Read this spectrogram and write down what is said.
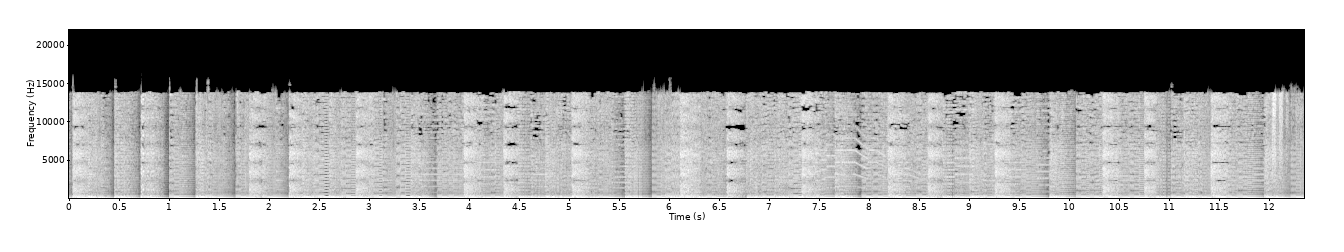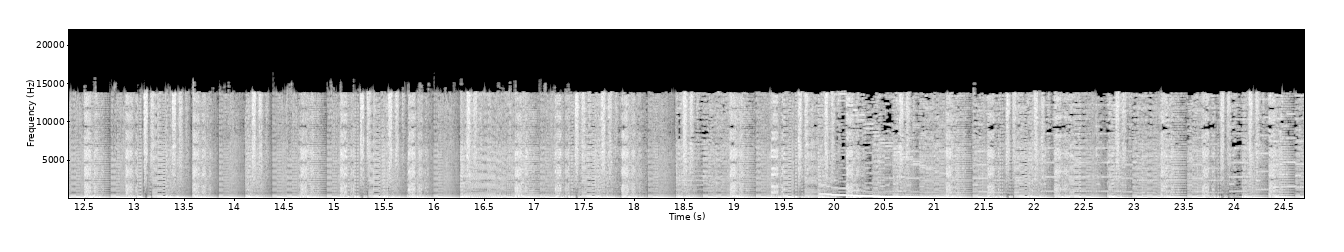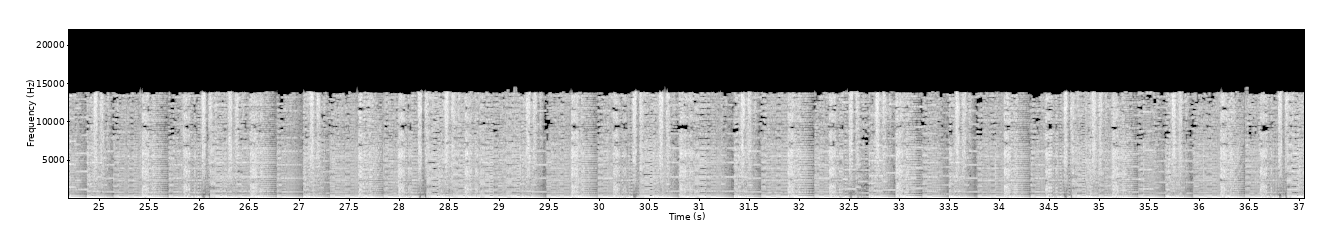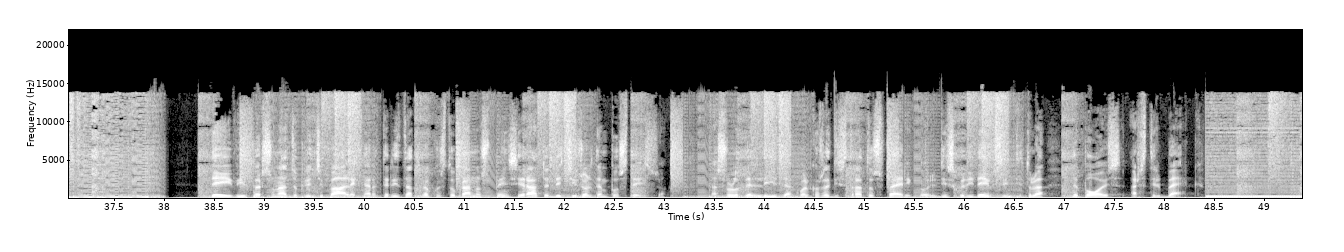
Dave, il personaggio principale, caratterizzato da questo brano spensierato e deciso al tempo stesso. La solo del lead ha qualcosa di stratosferico, il disco di Dave si intitola The Boys Are Still Back.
